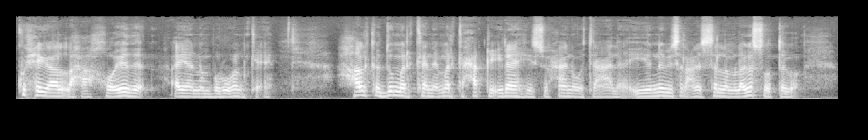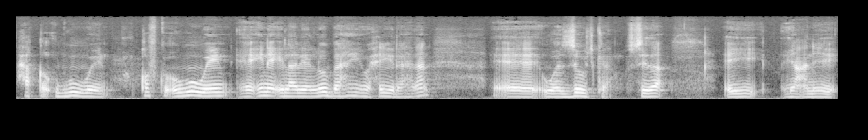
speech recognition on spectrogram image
ku xigaa lahaa hooyada ayaa number one ka ah halka dumarkane marka xaqi ilaahi subxaanahu watacaala iyo nebi sal ly slam laga soo tago xaqa ugu weyn qofka ugu weyn ee inay ilaaliyaan loo baahan yahi waxay yidhaahdaan waa zawjka sida ay yacni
